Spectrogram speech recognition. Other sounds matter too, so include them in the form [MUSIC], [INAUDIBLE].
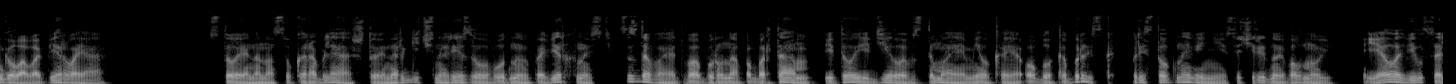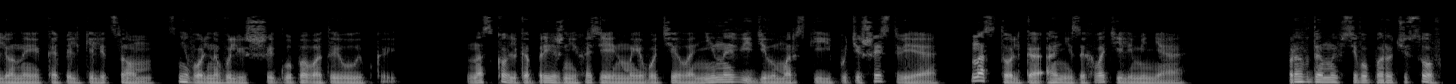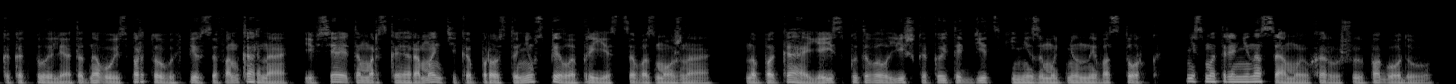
Глава первая. Стоя на носу корабля, что энергично резал водную поверхность, создавая два буруна по бортам, и то и дело вздымая мелкое облако брызг при столкновении с очередной волной, я ловил соленые капельки лицом, с невольно вылезшей глуповатой улыбкой. Насколько прежний хозяин моего тела ненавидел морские путешествия, настолько они захватили меня. Правда, мы всего пару часов как отплыли от одного из портовых пирсов Анкарна, и вся эта морская романтика просто не успела приесться, возможно. Но пока я испытывал лишь какой-то детский незамутненный восторг, несмотря ни на самую хорошую погоду.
